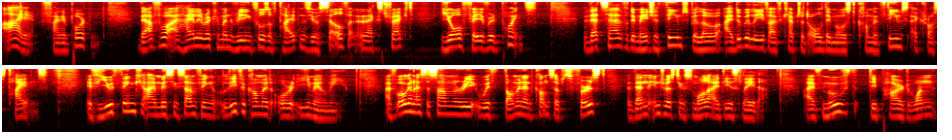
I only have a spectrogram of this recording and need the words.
I find important. Therefore, I highly recommend reading Tools of Titans yourself and extract your favorite points. That said, for the major themes below, I do believe I've captured all the most common themes across Titans. If you think I'm missing something, leave a comment or email me. I've organized the summary with dominant concepts first, then interesting smaller ideas later. I've moved the part 1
